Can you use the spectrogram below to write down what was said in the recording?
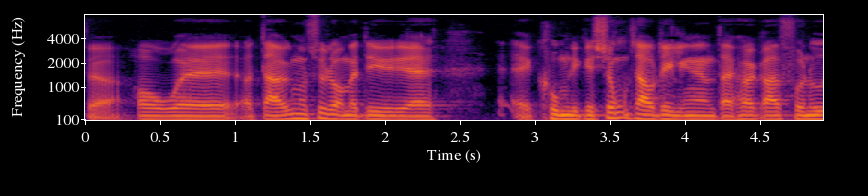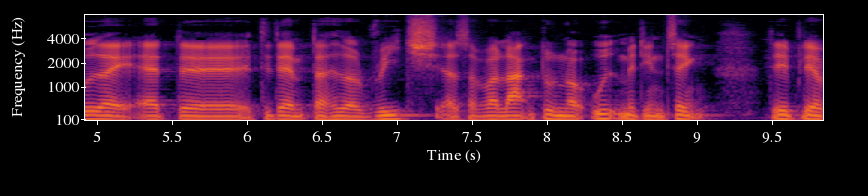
før, og, øh, og der er jo ikke nogen tvivl om, at det er kommunikationsafdelingerne, der i høj grad har fundet ud af, at øh, det der, der hedder reach, altså hvor langt du når ud med dine ting, det bliver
